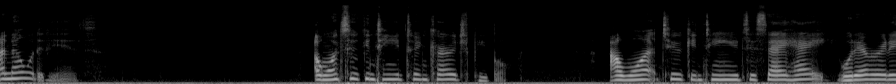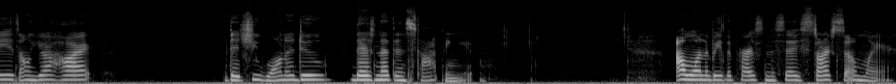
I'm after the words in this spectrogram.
I know what it is. I want to continue to encourage people. I want to continue to say, hey, whatever it is on your heart that you want to do, there's nothing stopping you. I want to be the person to say, start somewhere.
